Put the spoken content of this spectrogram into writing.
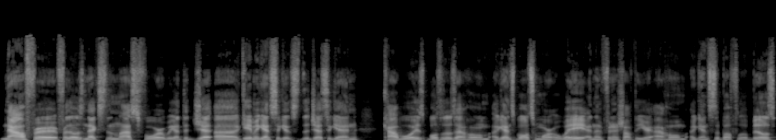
now for for those next and last four, we got the Jet uh, game against against the Jets again. Cowboys, both of those at home against Baltimore away, and then finish off the year at home against the Buffalo Bills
